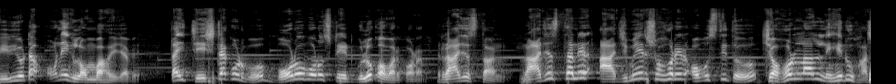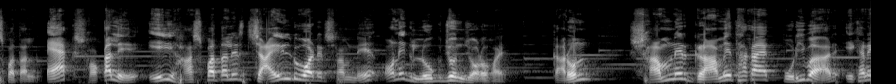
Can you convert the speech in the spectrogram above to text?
ভিডিওটা অনেক লম্বা হয়ে যাবে। তাই চেষ্টা করব বড় বড় স্টেটগুলো কভার করার। রাজস্থান, রাজস্থানের আজমের শহরের অবস্থিত জওহরলাল নেহেরু হাসপাতাল। এক সকালে এই হাসপাতালের চাইল্ড ওয়ার্ডের সামনে অনেক লোকজন জড়ো হয়। কারণ সামনের গ্রামে থাকা এক পরিবার এখানে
